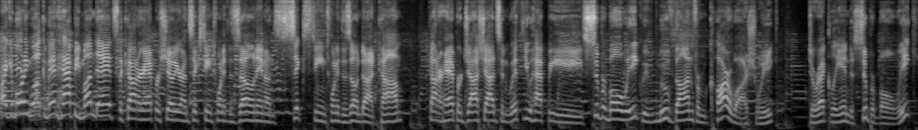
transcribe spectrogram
All right, good morning. Welcome in. Happy Monday. It's the Connor Happer Show here on 1620 The Zone and on 1620thezone.com. Connor Happer, Josh Odson with you. Happy Super Bowl week. We've moved on from Car Wash week directly into Super Bowl week.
